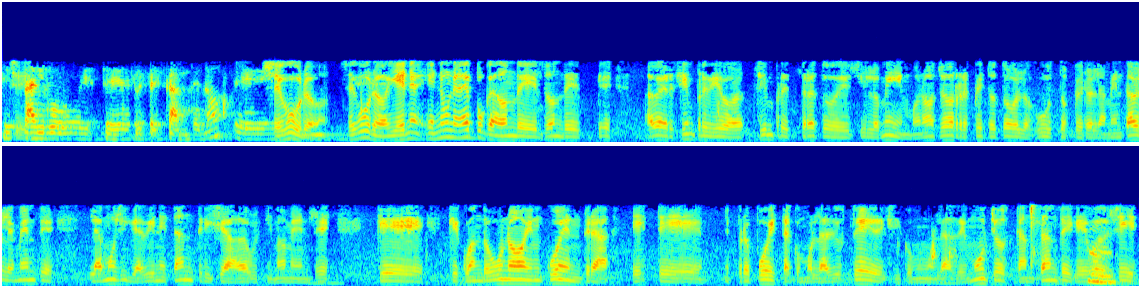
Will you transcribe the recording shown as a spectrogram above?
es algo este, refrescante, ¿no? Eh, seguro, seguro. Y en, en una época donde, donde eh, a ver, siempre digo, siempre trato de decir lo mismo, ¿no? Yo respeto todos los gustos, pero lamentablemente la música viene tan trillada últimamente que, que cuando uno encuentra este propuestas como la de ustedes y como las de muchos cantantes que vos mm. decís,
